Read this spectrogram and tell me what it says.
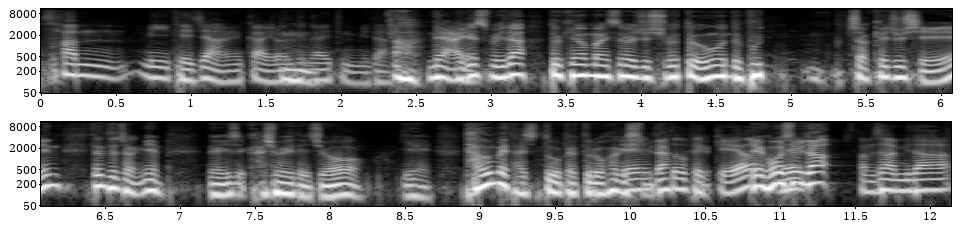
삶이 되지 않을까 이런 음. 생각이 듭니다. 아, 네, 알겠습니다. 또 개원 말씀해 주시고 또 응원도 부쩍 해 주신 센터장님. 네, 이제 가셔야 되죠. 예. 다음에 다시 또 뵙도록 하겠습니다. 네, 또 뵐게요. 네, 고맙습니다. 네, 감사합니다.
